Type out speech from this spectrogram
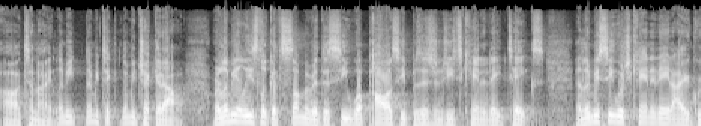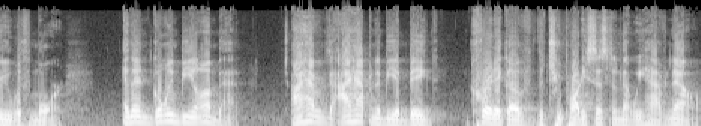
uh, tonight. Let me let me take let me check it out, or let me at least look at some of it to see what policy positions each candidate takes, and let me see which candidate I agree with more. And then going beyond that, I have I happen to be a big critic of the two party system that we have now.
